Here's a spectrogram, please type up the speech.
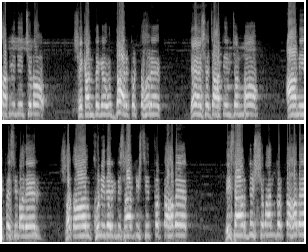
চাপিয়ে দিয়েছিল, সেখান থেকে উদ্ধার করতে হলে দেশ জাতির জন্য আওয়ামী পেশিবাদের সকল খুনিদের বিচার নিশ্চিত করতে হবে, বিচার দৃশ্যমান করতে হবে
